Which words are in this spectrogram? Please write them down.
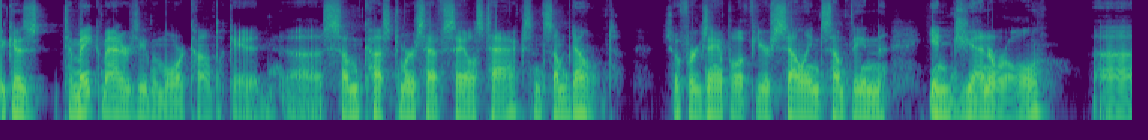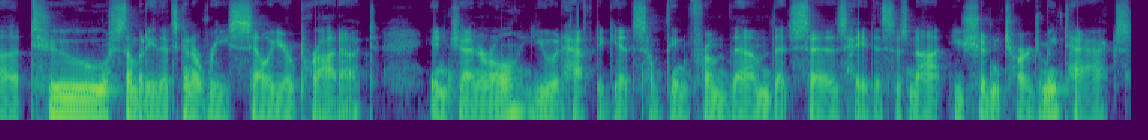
because to make matters even more complicated, uh, some customers have sales tax and some don't. So, for example, if you're selling something in general uh, to somebody that's going to resell your product. In general, you would have to get something from them that says, hey, this is not, you shouldn't charge me tax,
